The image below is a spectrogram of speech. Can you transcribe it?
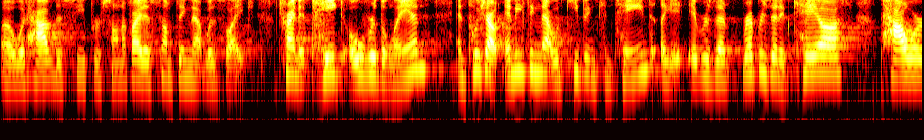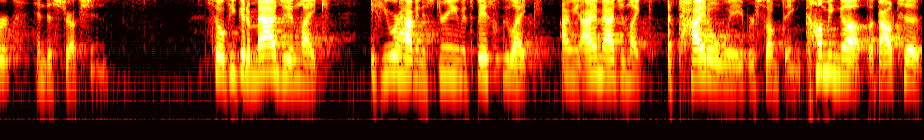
uh, would have the sea personified as something that was like trying to take over the land and push out anything that would keep it contained. Like it, it represented chaos, power, and destruction. So if you could imagine, like, if you were having this dream, it's basically like, I mean, I imagine like a tidal wave or something coming up, about to,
